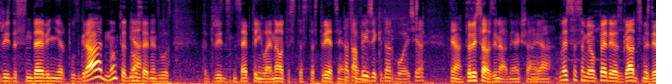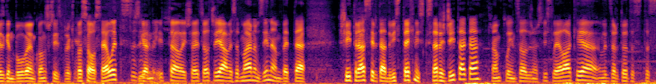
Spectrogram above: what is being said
39,5 grādi, nu, tad Jā. nosēdiens būs ap 37, lai nav tas, tas, tas trieciens. Tā tā fizika darbojas. Ja? Jā, tur ir sava zinātnē iekšā. Jā. Mēs esam jau pēdējos gados, diezgan būvējam konstrukcijas priekš pasaules elites. Gan visu. Itālija, Šveice, Austrija. Jā, mēs apmēram zinām, bet uh, šī trasa ir tāda vistehniski sarežģītākā. Tramplīna salīdzinoši vislielākie. Līdz ar to tas, tas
